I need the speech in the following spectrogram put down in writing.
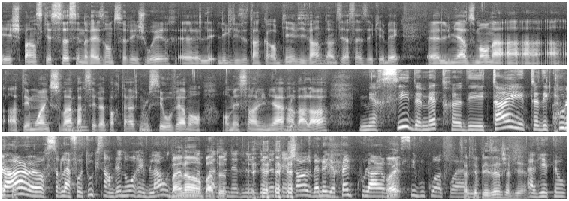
et je pense que ça, c'est une raison de se réjouir. Euh, L'Église est encore bien vivante dans le diocèse de Québec. Euh, lumière du Monde en, en- en- en témoigne souvent par ses reportages. Nous aussi, au Verbe, on, on met ça en lumière, en valeur. Merci de mettre des teintes, des couleurs sur la photo qui semblait noir et blanc au Ben début non, de, notre, pas de tout. notre- de notre échange. Ben là, il y a plein de couleurs. Ouais. Merci beaucoup, Antoine. Ça fait plaisir, Geneviève. À bientôt.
